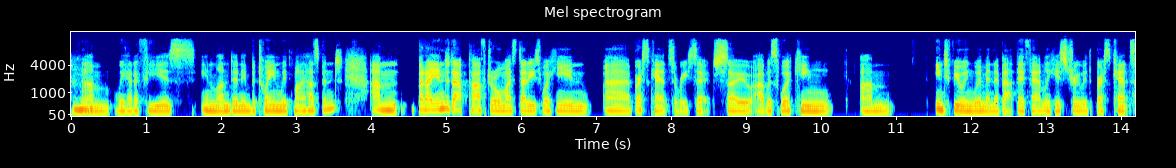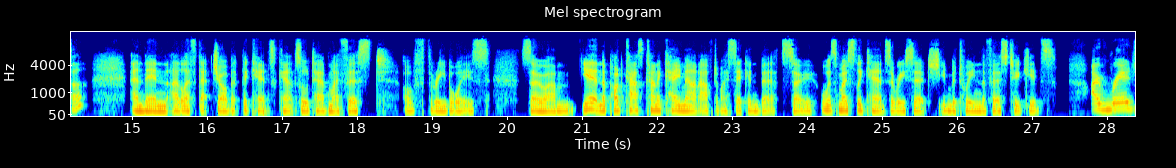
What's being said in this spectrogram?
Mm-hmm. Um, we had a few years in London in between with my husband. Um, but I ended up, after all my studies, working in uh, breast cancer research. So I was working um, interviewing women about their family history with breast cancer. And then I left that job at the Cancer Council to have my first of three boys. So, um, yeah, and the podcast kind of came out after my second birth. So it was mostly cancer research in between the first two kids. I read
